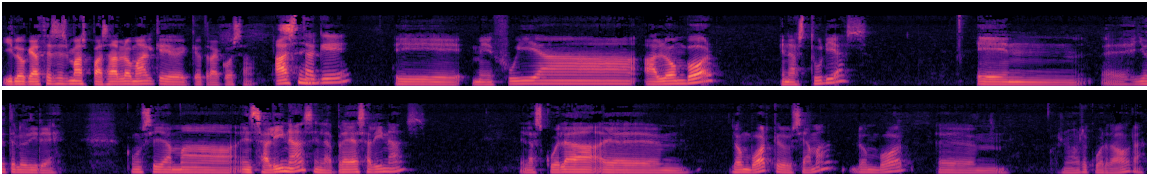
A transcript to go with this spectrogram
y lo que haces es más pasarlo mal que, que otra cosa. Hasta Sí. que eh, me fui a, a en Asturias, en... eh, yo te lo diré. ¿Cómo se llama? En Salinas, en la playa de Salinas, en la escuela eh, Longboard, creo que se llama. Longboard, eh, no lo recuerdo ahora.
